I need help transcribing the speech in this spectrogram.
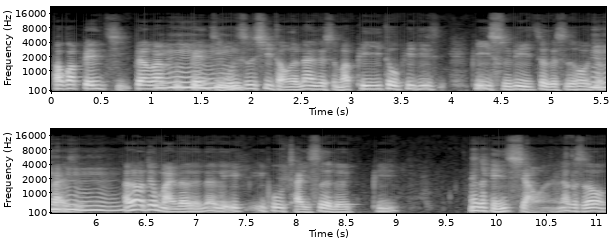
包括编辑，包括编辑文字系统的那个什么 P two P D P 实力，这个时候就开始，然后就买了那个一一部彩色的 P，那个很小啊，那个时候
